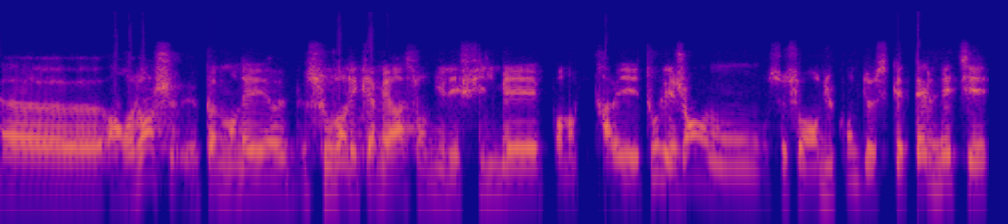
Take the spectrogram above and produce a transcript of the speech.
euh, en revanche, comme on est souvent les caméras sont venues les filmer pendant qu'ils travaillaient et tout, les gens se sont rendus compte de ce qu'était le métier,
